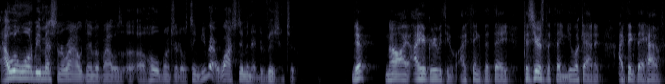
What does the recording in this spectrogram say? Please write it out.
I wouldn't want to be messing around with them if I was a, a whole bunch of those teams. You better watch them in that division too. Yeah, no, I, I agree with you. I think that they, because here's the thing you look at it, I think they have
